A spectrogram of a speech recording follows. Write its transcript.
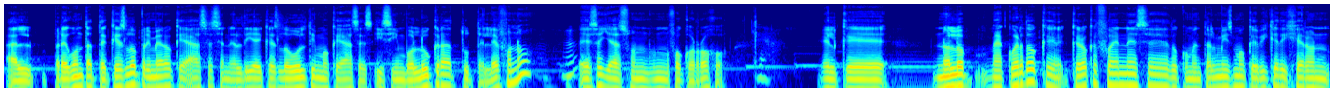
Al pregúntate qué es lo primero que haces en el día y qué es lo último que haces y si involucra tu teléfono, ese ya es un, un foco rojo. Claro. El que no lo. Me acuerdo que creo que fue en ese documental mismo que vi que dijeron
